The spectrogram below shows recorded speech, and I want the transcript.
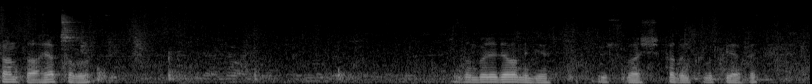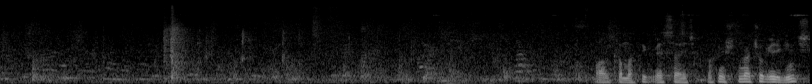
çanta, ayakkabı. Buradan böyle devam ediyor. Üst baş, kadın kılık kıyafet. Bankamatik vesaire. Bakın şunlar çok ilginç.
